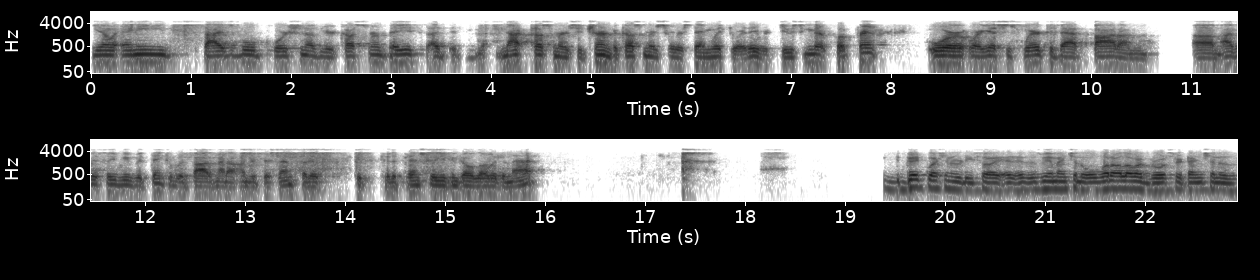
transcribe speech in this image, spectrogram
you know, any sizable portion of your customer base? Not customers who churn, but customers who are staying with you. Are they reducing their footprint? Or I guess just where could that bottom? Um, obviously, we would think it would bottom at 100%, but it could potentially even go lower than that? Great question, Rudy. So as we mentioned, overall, our gross retention has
